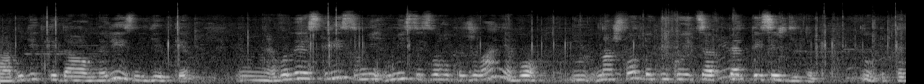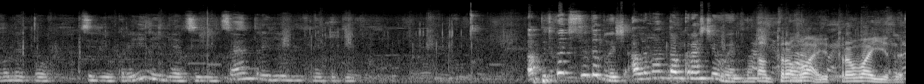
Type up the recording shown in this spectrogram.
або дітки Дауна, різні дітки. Вони скрізь в мі- місці свого проживання, бо наш фонд опікується 5 тисяч діток. Ну, тобто вони по цілій Україні є, цілі центри є їхні такі. А підходьте сюди ближче, але вам там краще видно. Там трамвай, трамвай їде.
